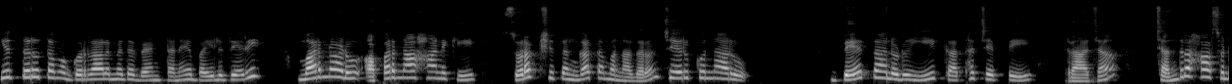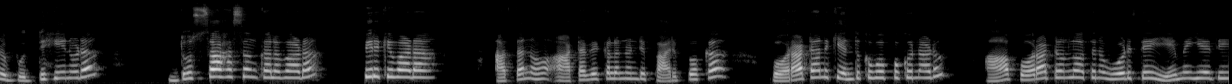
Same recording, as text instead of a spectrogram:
ఇద్దరు తమ గుర్రాల మీద వెంటనే బయలుదేరి మర్నాడు అపర్ణాహానికి సురక్షితంగా తమ నగరం చేరుకున్నారు. బేతాళుడు ఈ కథ చెప్పి రాజా చంద్రహాసుడు బుద్ధిహీనుడా? దుస్సాహసం కలవాడా? పిరికివాడా? అతను ఆటవికల నుండి పారిపోక పోరాటానికి ఎందుకు ఒప్పుకున్నాడు? ఆ పోరాటంలో అతను ఓడితే ఏమయ్యేది?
